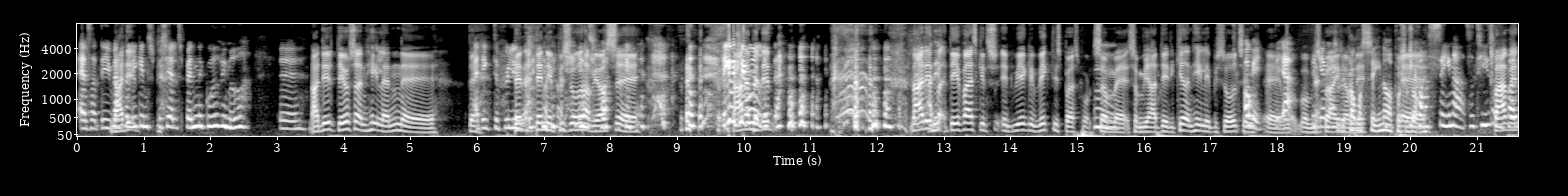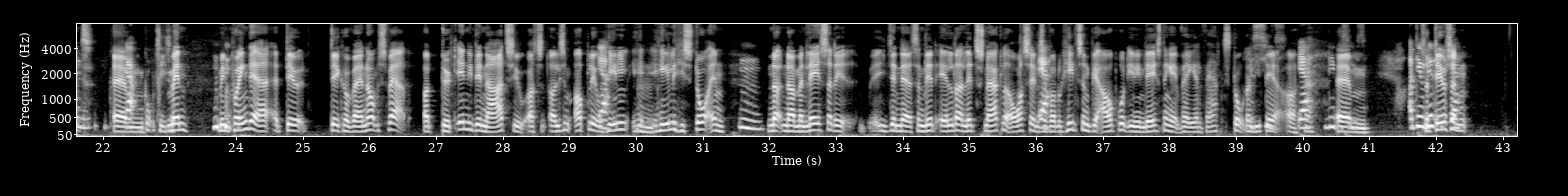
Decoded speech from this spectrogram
Altså, det er i Nej, hvert fald det- ikke en specielt spændende Gud, vi møder. Øh, Nej, det, det er jo så en helt anden... Øh, den, er det ikke selvfølgelig... den, den episode har vi også... Øh, det kan vi Nej, klippe ud, den- det nej, det er, Ej, det- det er faktisk et, et virkelig vigtigt spørgsmål, mm. som, øh, som vi har dedikeret en hel episode til, Okay, det- ja, hvor, hvor vi det spørger gemmer ind Det om kommer det. senere på Øh, Det sæsonen. kommer senere, så teaser Bare vent. det Øhm, Ja. God teaser. Men min pointe er, at det, det kan være enormt svært at dykke ind i det narrativ og, og ligesom opleve ja. Hele, he, hele historien, mm. når, når man læser det i den der sådan lidt ældre, lidt snørklede oversættelse, ja. Hvor du hele tiden bliver afbrudt i din læsning af, hvad i alverden stod der lige Præcis. der. Og, Ja, lige præcis. øhm, og det er jo så det, det er jo sådan, Ja,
